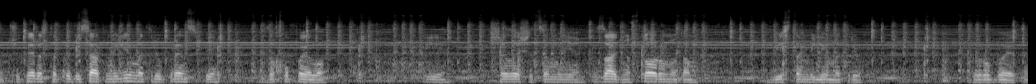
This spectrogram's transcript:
От, 450 мм, в принципі, захопило. І ще лишиться мені задню сторону там 200 мм доробити.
